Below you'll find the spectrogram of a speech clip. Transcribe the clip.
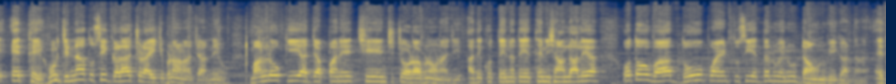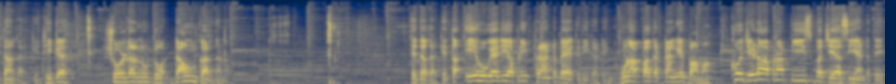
ਤੇ ਇੱਥੇ ਹੁਣ ਜਿੰਨਾ ਤੁਸੀਂ ਗਲਾ ਚੌੜਾਈ ਚ ਬਣਾਉਣਾ ਚਾਹੁੰਦੇ ਹੋ, ਮੰਨ ਲਓ ਕਿ ਅੱਜ ਆਪਾਂ ਨੇ 6 ਇੰਚ ਚੌੜਾ ਬਣਾਉਣਾ ਜੀ ਆ ਦੇਖੋ ਤਿੰਨ ਤੇ ਇੱਥੇ ਨਿਸ਼ਾਨ ਲਾ ਲਿਆ, ਉਹ ਤੋਂ ਬਾਅਦ 2 ਪੁਆਇੰਟ ਤੁਸੀਂ ਇੱਧਰ ਨੂੰ ਇਹਨੂੰ ਡਾਊਨ ਵੀ ਕਰ ਦੇਣਾ ਇਦਾਂ ਕਰਕੇ, ਠੀਕ ਹੈ? ਸ਼ੋਲਡਰ ਨੂੰ ਡਾਊਨ ਕਰ ਦੇਣਾ। ਇਦਾਂ ਕਰਕੇ। ਤਾਂ ਇਹ ਹੋ ਗਿਆ ਜੀ ਆਪਣੀ ਫਰੰਟ ਬੈਕ ਦੀ ਕਟਿੰਗ ਹੁਣ ਆਪਾਂ ਕੱਟਾਂਗੇ ਬਾਹਾਂ। ਦੇਖੋ, ਜਿਹੜਾ ਆਪਣਾ ਪੀਸ ਬਚਿਆ ਸੀ ਐਂਡ ਤੇ,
